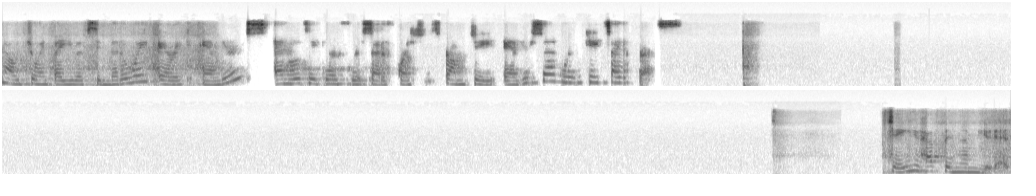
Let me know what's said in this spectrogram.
now joined by UFC middleweight Eryk Anders, and we'll take our first set of questions from Jay Anderson with Side Press. Jay, you have been unmuted.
